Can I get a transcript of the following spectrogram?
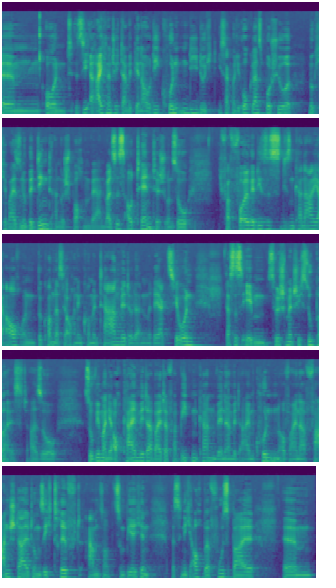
Ähm, und sie erreichen natürlich damit genau die Kunden, die durch, ich sag mal, die Hochglanzbroschüre möglicherweise nur bedingt angesprochen werden, weil es ist authentisch und so. Ich verfolge dieses, diesen Kanal ja auch und bekomme das ja auch in den Kommentaren mit oder in Reaktionen, dass es eben zwischenmenschlich super ist. Also, so wie man ja auch keinem Mitarbeiter verbieten kann, wenn er mit einem Kunden auf einer Veranstaltung sich trifft, abends noch zum Bierchen, dass sie nicht auch über Fußball, ähm,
